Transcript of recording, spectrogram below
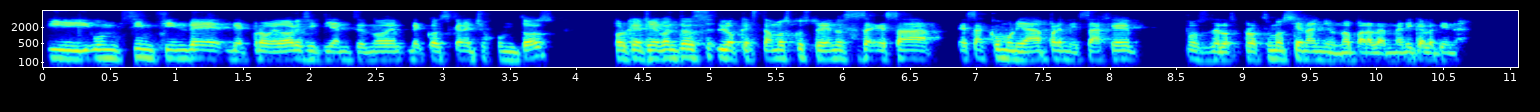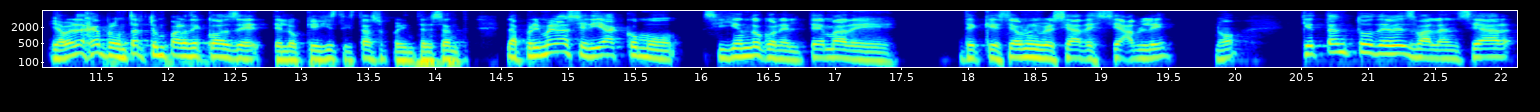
y un sinfín de, de proveedores y clientes, ¿no? De, de, cosas que han hecho juntos, porque al fin de cuentas lo que estamos construyendo es esa, esa comunidad de aprendizaje pues, de los próximos 100 años, ¿no? Para la América Latina. Y a ver, déjame preguntarte un par de cosas de, de lo que dijiste que está súper interesante. La primera sería como siguiendo con el tema de, de que sea una universidad deseable, ¿no? ¿Qué tanto debes balancear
